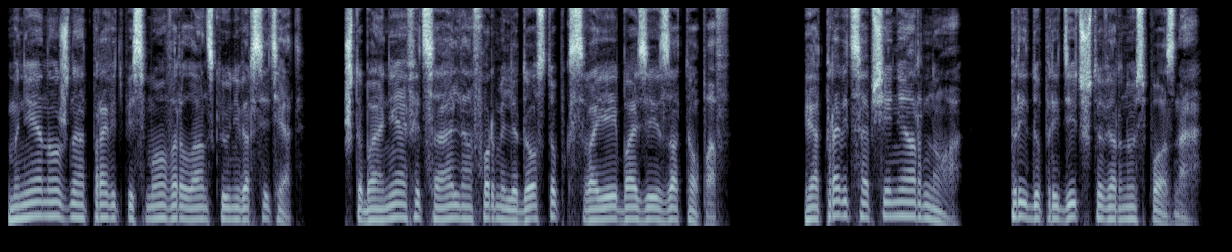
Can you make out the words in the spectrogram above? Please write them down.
Мне нужно отправить письмо в Ирландский университет, чтобы они официально оформили доступ к своей базе изотопов, и отправить сообщение Арно, предупредить, что вернусь поздно.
